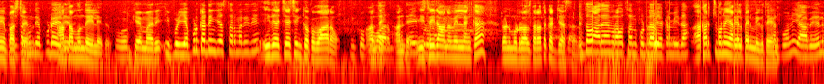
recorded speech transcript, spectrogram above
మేము ఫస్ట్ టైం ఎప్పుడు అంత ముందే వేయలేదు. ఓకే మరి. ఇప్పుడు ఎప్పుడు కటింగ్ చేస్తారు మరి ఇది? ఇది వచ్చేసి ఇంకొక వారం. అంతే అంతే. ఈ శ్రీరామనవమి వెళ్ళాక రెండు మూడు రోజుల తర్వాత కట్ చేస్తాం ఎంతో ఆదాయం రావచ్చు అనుకుంటున్నారు మీద? ఖర్చు యాభై వేల పైన మిగుతాయండి పోనీ యాభై వేలు.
